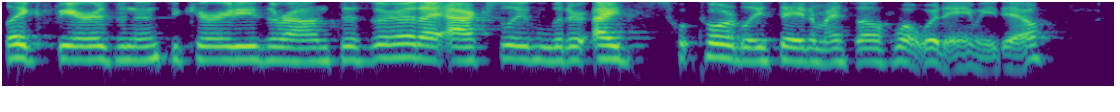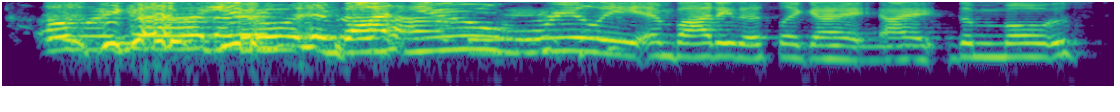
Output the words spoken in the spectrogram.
like fears and insecurities around sisterhood, I actually literally, I totally say to myself, what would Amy do? Oh because God, you embody you really embody this like I I the most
